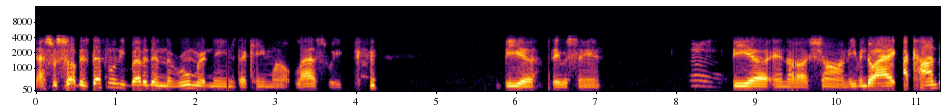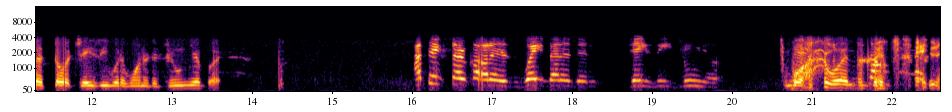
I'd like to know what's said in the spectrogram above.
that's what's up. It's definitely better than the rumored names that came out last week. Bia, they were saying Mm. Bia and uh Sean. Even though I I kinda thought Jay Z would have wanted a junior, but I think Sir Carter is way better than Jay Z Jr. boy, wouldn't have been Jay.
